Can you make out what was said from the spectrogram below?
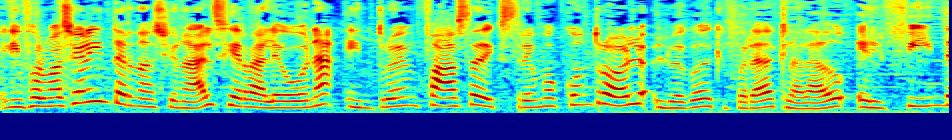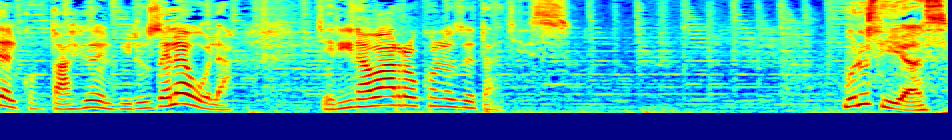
En información internacional, Sierra Leona entró en fase de extremo control luego de que fuera declarado el fin del contagio del virus del ébola. Jenny Navarro con los detalles. Buenos días.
